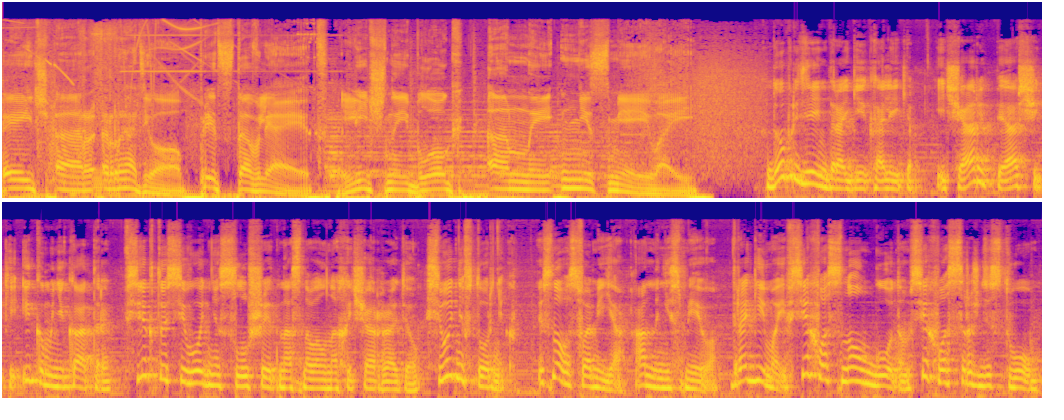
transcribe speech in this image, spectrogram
HR Radio представляет личный блог Анны Несмеевой. Добрый день, дорогие коллеги, HR, пиарщики и коммуникаторы. Все, кто сегодня слушает нас на волнах HR радио. Сегодня вторник, и снова с вами я, Анна Несмеева. Дорогие мои, всех вас с Новым годом, всех вас с Рождеством.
